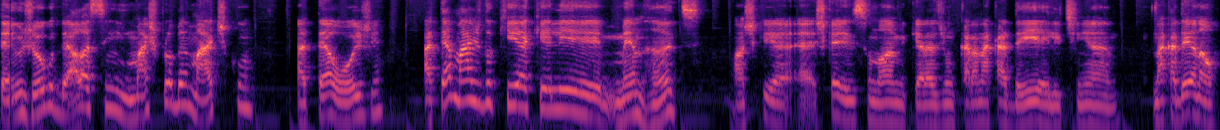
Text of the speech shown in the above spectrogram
Tem o jogo dela, assim, mais problemático até hoje. Até mais do que aquele Manhunt. Acho que é, é- acho que é esse o nome, que era de um cara na cadeia, ele tinha. Na cadeia não.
